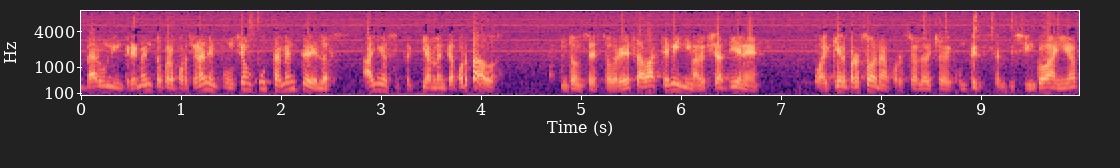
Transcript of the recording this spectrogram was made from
dar un incremento proporcional en función justamente de los años efectivamente aportados. Entonces, sobre esa base mínima que ya tiene cualquier persona por solo hecho de cumplir 65 años,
